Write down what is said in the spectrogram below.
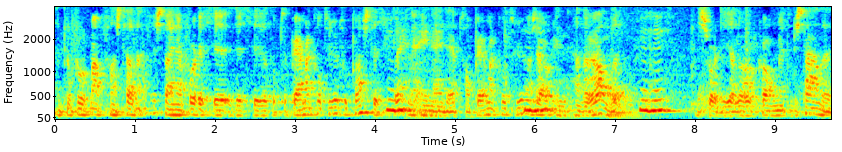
En toen vroeg ik me af, van, stel, stel je nou voor dat je, dat je dat op de permacultuur toepast, dat je kleine eenheden hebt van permacultuur, dan zou in, aan de randen een soort dialoog komen met de bestaande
